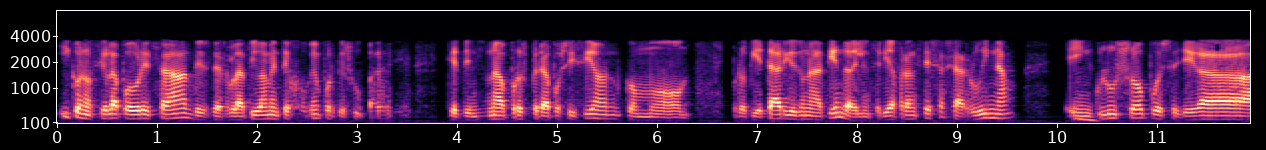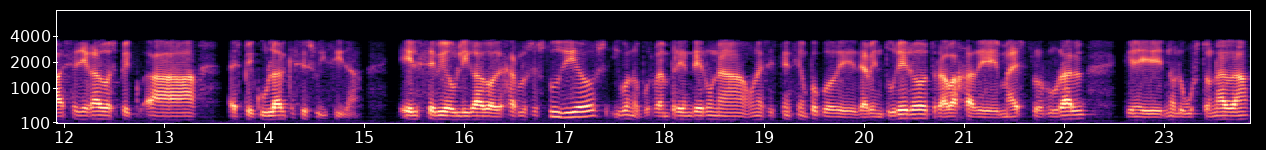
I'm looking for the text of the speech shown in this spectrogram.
y conoció la pobreza desde relativamente joven porque su padre, que tenía una próspera posición como propietario de una tienda de lencería francesa, se arruina e incluso pues se llega se ha llegado a especular que se suicida. Él se ve obligado a dejar los estudios y bueno pues va a emprender una, una existencia un poco de, aventurero trabaja de maestro rural que no le gustó nada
